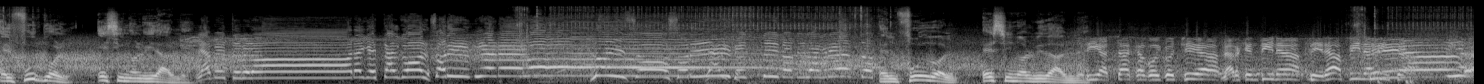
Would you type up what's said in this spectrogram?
El fútbol es inolvidable. La mete Verón, ahí está el gol. Sorín viene, gol. Lo hizo Sorín. Argentina milagreando. El fútbol es inolvidable. Si ataca Goicochea, la Argentina será finalista. La Argentina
